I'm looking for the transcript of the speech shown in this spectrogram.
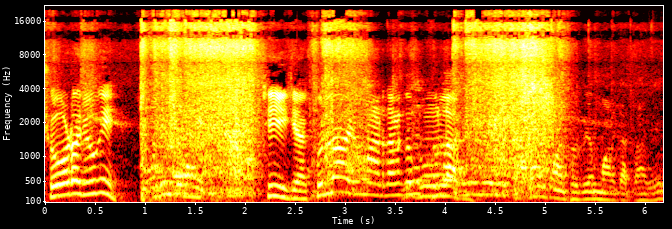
ਛੋੜ ਹੋ ਜੂਗੀ? ਉਹਦੀ ਕਰਾਂਗੇ ਜੀ ਠੀਕ ਆ ਖੁੱਲਾ ਹੋ ਜੂ ਮਾਨਦਾਨ ਕੋਈ ਫੋਨ ਲਾ ਦਿਓ। 500 ਰੁਪਏ ਮਾਨ ਕਰਦਾਂਗੇ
